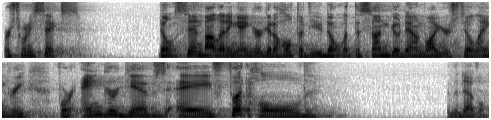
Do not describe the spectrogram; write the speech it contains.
Verse 26 Don't sin by letting anger get a hold of you. Don't let the sun go down while you're still angry, for anger gives a foothold to the devil.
